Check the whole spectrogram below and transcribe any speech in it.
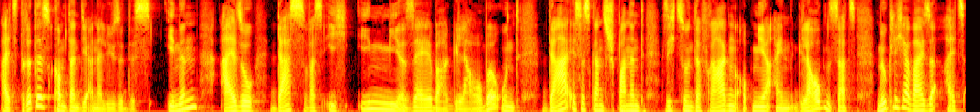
Als drittes kommt dann die Analyse des Innen, also das, was ich in mir selber glaube. Und da ist es ganz spannend, sich zu hinterfragen, ob mir ein Glaubenssatz möglicherweise als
